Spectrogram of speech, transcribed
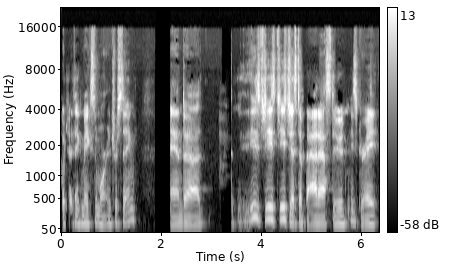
which I think makes him more interesting. And uh, he's he's he's just a badass dude. He's great.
